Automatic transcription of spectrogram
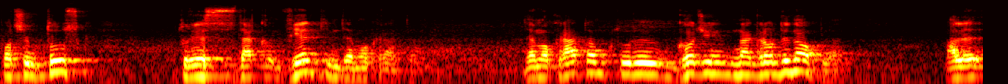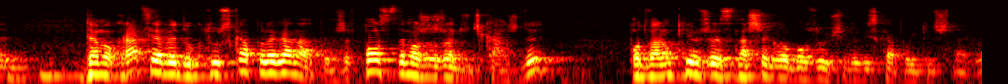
Po czym Tusk, który jest wielkim demokratą, demokratą, który godzi Nagrody Nobla, ale demokracja według Tuska polega na tym, że w Polsce może rządzić każdy, pod warunkiem, że z naszego obozu i środowiska politycznego.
